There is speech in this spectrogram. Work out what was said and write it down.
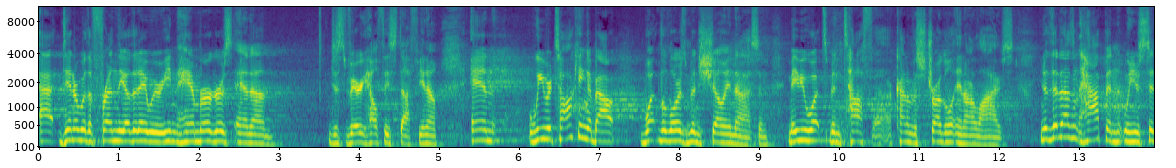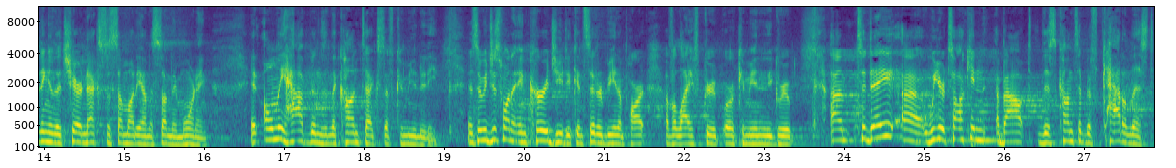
at dinner with a friend the other day. We were eating hamburgers and um, just very healthy stuff, you know. And we were talking about what the Lord's been showing us and maybe what's been tough, uh, kind of a struggle in our lives. You know, that doesn't happen when you're sitting in the chair next to somebody on a Sunday morning. It only happens in the context of community. And so we just want to encourage you to consider being a part of a life group or a community group. Um, today, uh, we are talking about this concept of catalyst,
